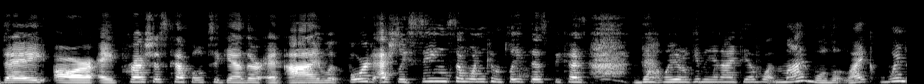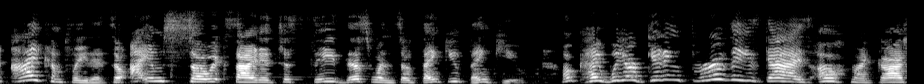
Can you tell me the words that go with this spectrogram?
they are a precious couple together, and I look forward to actually seeing someone complete this because that way it'll give me an idea of what mine will look like when I complete it. So I am so excited to see this one. So thank you, thank you. Okay, we are getting through these guys. Oh my gosh,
